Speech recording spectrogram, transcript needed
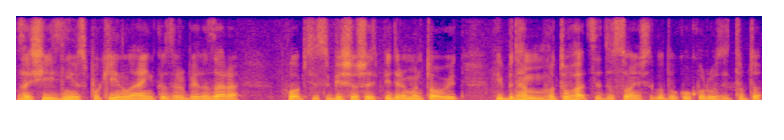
За 6 днів спокійно, легенько зробили. Зараз хлопці собі ще щось підремонтовують і будемо готуватися до соняшника, до кукурузи. Тобто,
